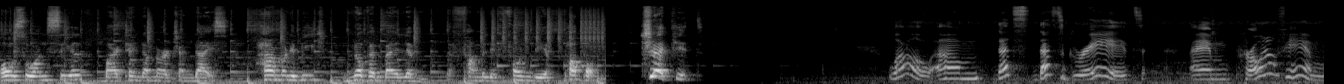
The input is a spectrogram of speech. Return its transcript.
Also on sale, bartender merchandise. Harmony Beach, November 11, the Family Fun Day pop-up. Check it! Wow, um, that's that's great. I'm proud of him.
